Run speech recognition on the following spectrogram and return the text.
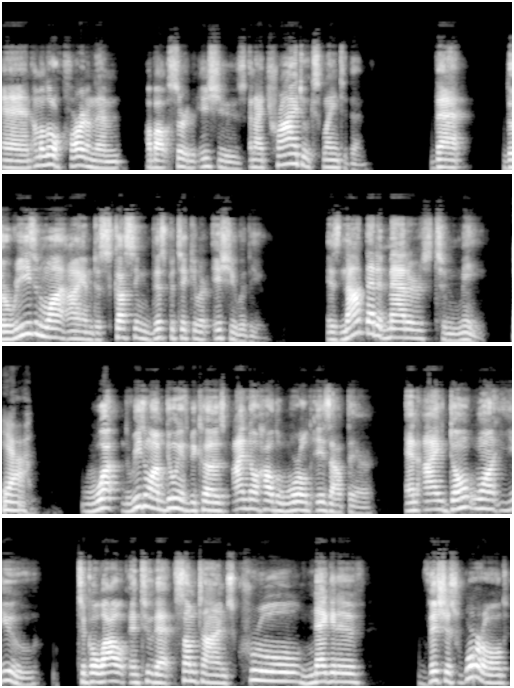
and I'm a little hard on them about certain issues, and I try to explain to them that the reason why I am discussing this particular issue with you is not that it matters to me. Yeah. What the reason why I'm doing is because I know how the world is out there, and I don't want you to go out into that sometimes cruel, negative, vicious world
